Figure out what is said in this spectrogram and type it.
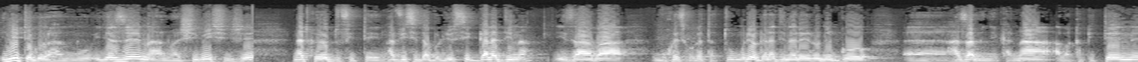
imyiteguro ahantu igeze ni ahantu hashimishije. Natwe rero dufite nka vcwc galadina izaba mu kwezi kwa gatatu. Muri iyo galadina rero ni bwo eh, hazamenyekana abakapitene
